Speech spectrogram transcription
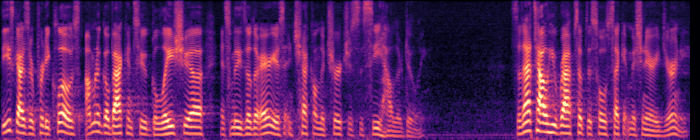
these guys are pretty close, I'm going to go back into Galatia and some of these other areas and check on the churches to see how they're doing. So that's how he wraps up this whole second missionary journey.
